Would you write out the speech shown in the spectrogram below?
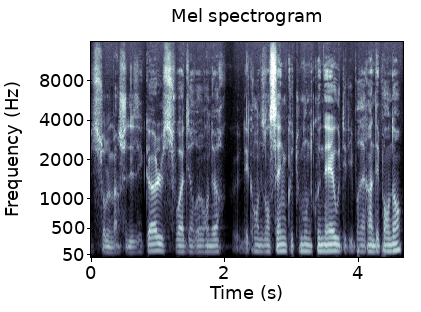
sur le marché des écoles, soit des revendeurs des grandes enseignes que tout le monde connaît ou des libraires indépendants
